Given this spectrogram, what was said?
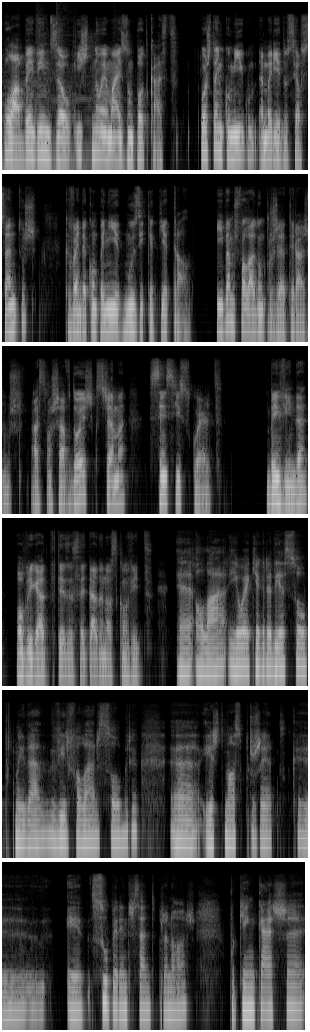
Olá, bem-vindos ao Isto Não É Mais Um Podcast. Hoje tenho comigo a Maria do Céu Santos, que vem da Companhia de Música Teatral e vamos falar de um projeto Erasmus Ação Chave 2 que se chama Sensi Squared. Bem-vinda, obrigado por teres aceitado o nosso convite. Uh, olá, eu é que agradeço a oportunidade de vir falar sobre uh, este nosso projeto que é super interessante para nós porque encaixa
